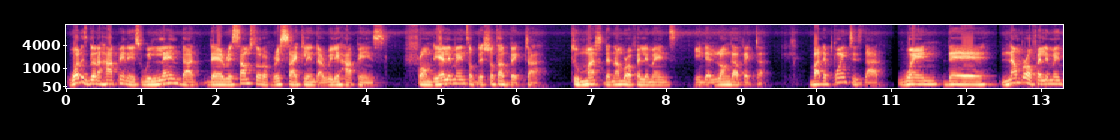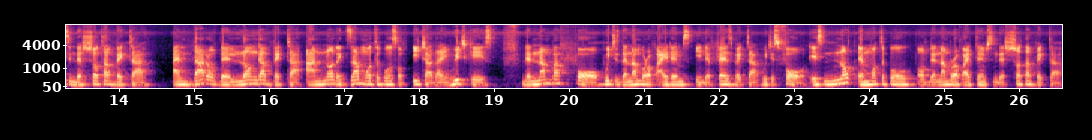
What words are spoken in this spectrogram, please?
What is going to happen is we learn that there is some sort of recycling that really happens from the elements of the shorter vector to match the number of elements in the longer vector. But the point is that when the number of elements in the shorter vector and that of the longer vector are not exact multiples of each other, in which case the number 4, which is the number of items in the first vector, which is 4, is not a multiple of the number of items in the shorter vector,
